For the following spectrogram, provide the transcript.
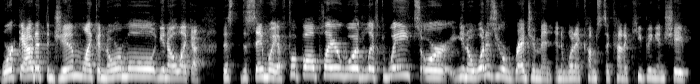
work out at the gym like a normal you know like a this the same way a football player would lift weights? Or you know what is your regimen and when it comes to kind of keeping in shape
